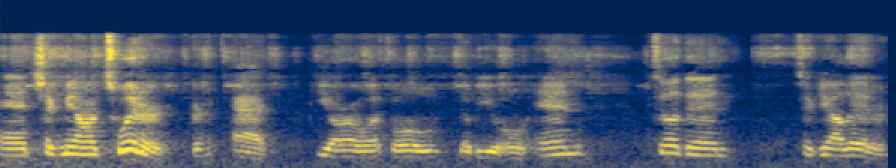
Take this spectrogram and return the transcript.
And check me out on Twitter at P-R-O-F-O-W-O-N. Till then, check you out later.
